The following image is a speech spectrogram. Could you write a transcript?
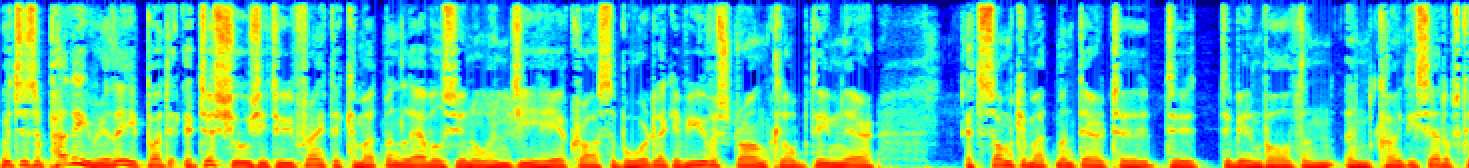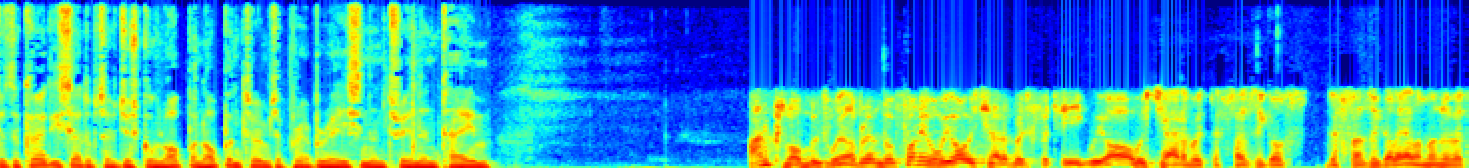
which is a pity really, but it just shows you too, Frank, the commitment levels, you know, in GAA across the board. Like if you have a strong club team there, it's some commitment there to, to, to be involved in, in county setups because the county setups are just going up and up in terms of preparation and training time. and club as well. But, funny, we always chat about fatigue, we always chat about the physical, the physical element of it.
